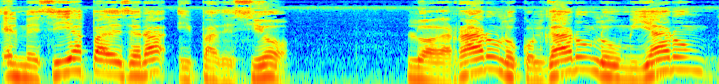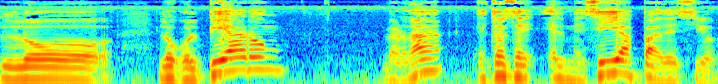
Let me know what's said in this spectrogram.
el Mesías padecerá y padeció lo agarraron, lo colgaron, lo humillaron, lo, lo golpearon, ¿verdad? Entonces el Mesías padeció.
